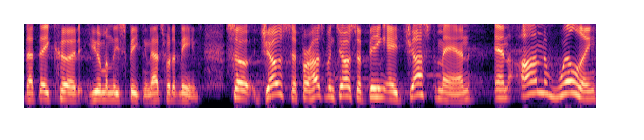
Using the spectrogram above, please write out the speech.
that they could, humanly speaking. That's what it means. So Joseph, her husband Joseph, being a just man and unwilling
